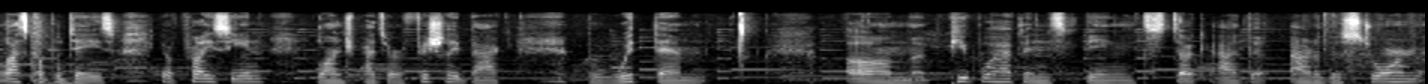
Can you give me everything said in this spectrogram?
last couple days, you've probably seen launch pads are officially back. But with them, um, people have been being stuck out the out of the storm.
